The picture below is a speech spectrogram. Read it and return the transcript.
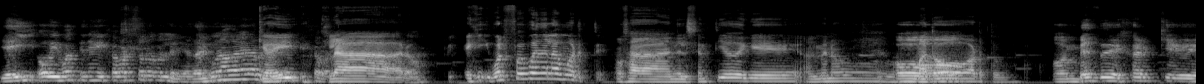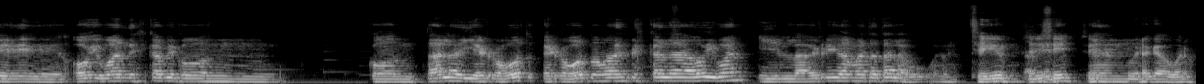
Y ahí Obi-Wan tenía que escapar solo con Leia. De alguna manera, Que que ahí, escapar. claro. Que igual fue buena la muerte. O sea, en el sentido de que al menos O- mató harto. O en vez de dejar que Obi-Wan escape con. con Tala y el robot, el robot nomás rescata a Obi-Wan y la arriba mata a Tala, pues, bueno. Sí, sí, sí, sí. En- Hubiera quedado bueno.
